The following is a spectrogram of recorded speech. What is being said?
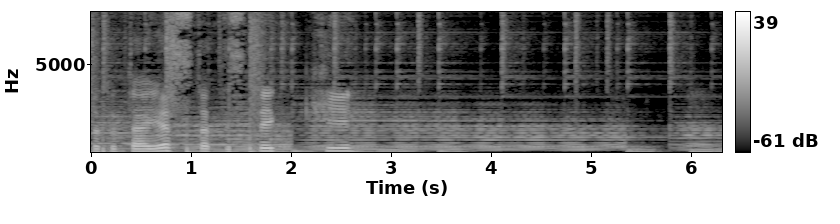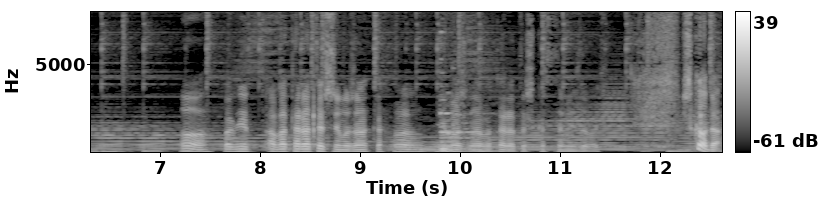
Co tutaj jest? Statystyki. O, pewnie awatara też nie można. O, nie można awatara też kustomizować. Szkoda.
